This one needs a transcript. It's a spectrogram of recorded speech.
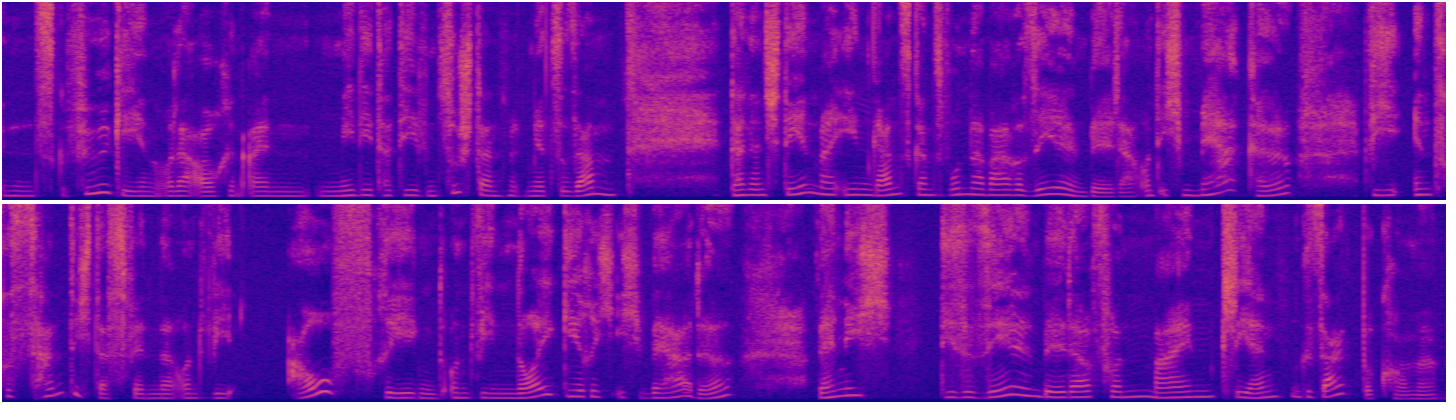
ins Gefühl gehen oder auch in einen meditativen Zustand mit mir zusammen, dann entstehen bei ihnen ganz, ganz wunderbare Seelenbilder. Und ich merke, wie interessant ich das finde und wie aufregend und wie neugierig ich werde, wenn ich diese Seelenbilder von meinen Klienten gesagt bekomme.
